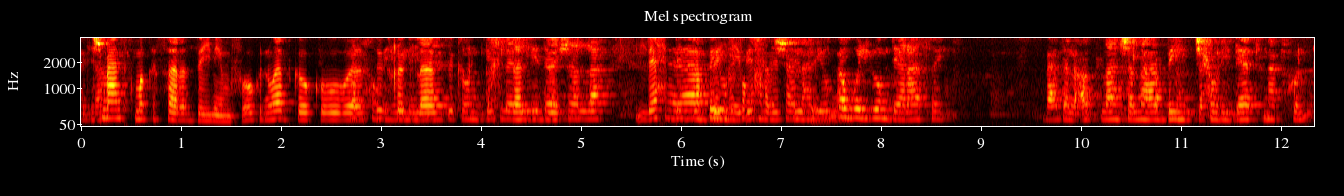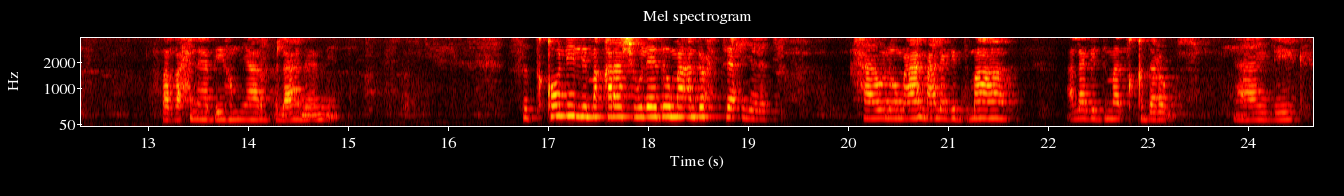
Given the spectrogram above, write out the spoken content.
كاش ما عندك مكسرات زيني من فوق؟ noix coco سكر glace سكر cristallisé ان شاء الله. اللي حبيتي تزيني به حبيبتي اليوم أول يوم دراسي. بعد العطلة إن شاء الله ربي ينجح وليداتنا الكل. فرحنا بهم يا رب العالمين. صدقوني اللي ما قراش ولادو ما عنده حتى حياة. حاولوا معاهم على قد ما على قد ما تقدروا. هاي ليك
